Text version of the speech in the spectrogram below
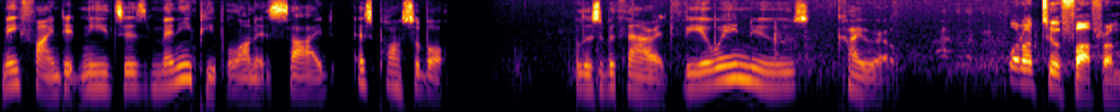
may find it needs as many people on its side as possible. Elizabeth Arrott, VOA News, Cairo. Well, not too far from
